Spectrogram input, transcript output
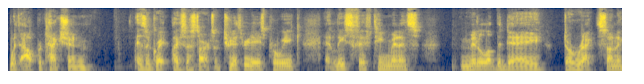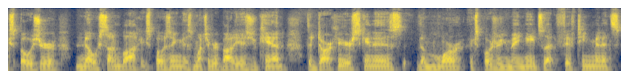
without protection is a great place to start. So, two to three days per week, at least 15 minutes, middle of the day, direct sun exposure, no sunblock, exposing as much of your body as you can. The darker your skin is, the more exposure you may need. So that 15 minutes,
